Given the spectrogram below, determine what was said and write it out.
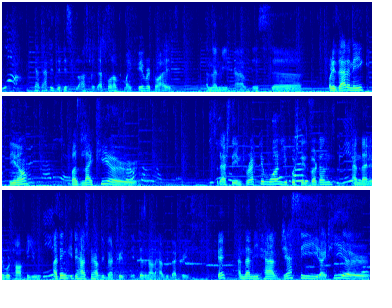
Yeah. Yeah, that is the disc blaster. That's one of my favorite toys. And then we have this, uh, what is that Anik? Do you know? Buzz Lightyear. So that's the interactive one. You push these buttons and then it will talk to you. I think it has to have the batteries. It does not have the batteries. Okay. And then we have Jessie right here.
